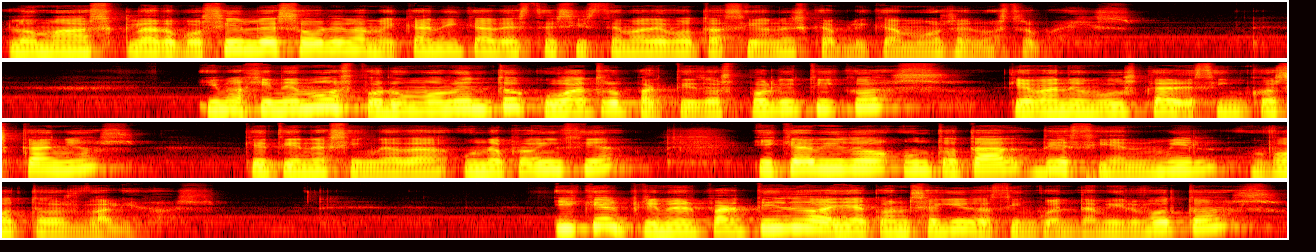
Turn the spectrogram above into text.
lo más claro posible sobre la mecánica de este sistema de votaciones que aplicamos en nuestro país. Imaginemos por un momento cuatro partidos políticos que van en busca de cinco escaños que tiene asignada una provincia y que ha habido un total de 100.000 votos válidos. Y que el primer partido haya conseguido 50.000 votos,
